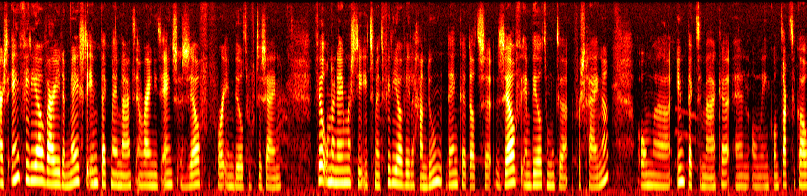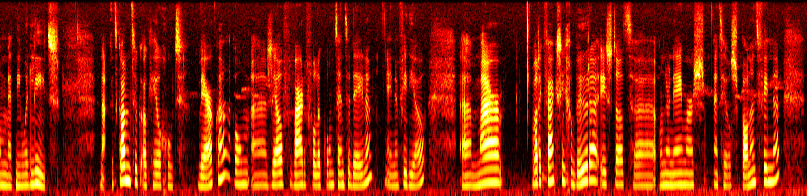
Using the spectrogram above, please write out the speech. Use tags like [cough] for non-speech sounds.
Er is één video waar je de meeste impact mee maakt en waar je niet eens zelf voor in beeld hoeft te zijn. Veel ondernemers die iets met video willen gaan doen, denken dat ze zelf in beeld moeten verschijnen om uh, impact te maken en om in contact te komen met nieuwe leads. Nou, het kan natuurlijk ook heel goed werken om uh, zelf waardevolle content te delen in een video. Uh, maar wat ik vaak zie gebeuren is dat uh, ondernemers het heel spannend vinden.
